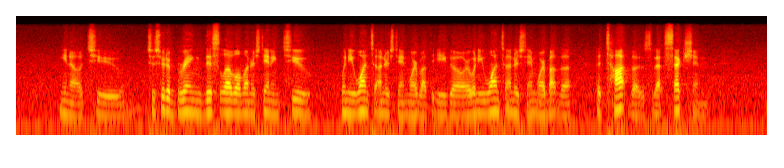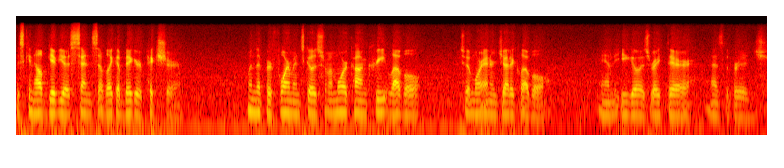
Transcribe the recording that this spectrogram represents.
you know, to to sort of bring this level of understanding to when you want to understand more about the ego, or when you want to understand more about the the tattvas, that section this can help give you a sense of like a bigger picture when the performance goes from a more concrete level to a more energetic level and the ego is right there as the bridge.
